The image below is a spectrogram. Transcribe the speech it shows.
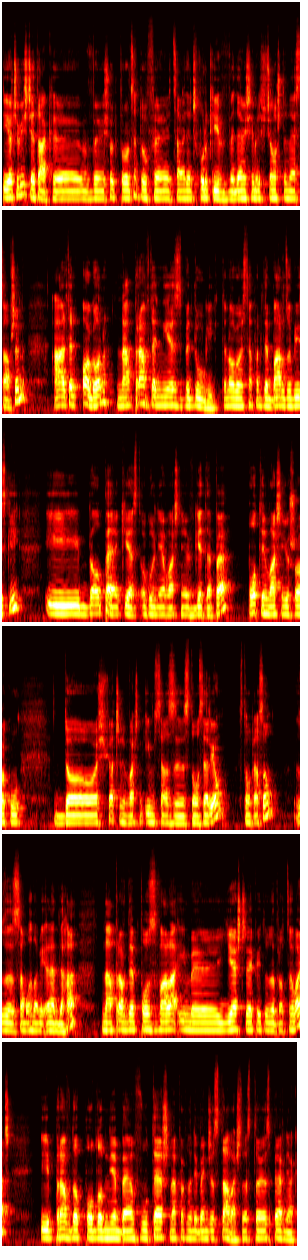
I oczywiście tak, wśród producentów całej tej czwórki wydaje się być wciąż tym najsłabszym, ale ten ogon naprawdę nie jest zbyt długi. Ten ogon jest naprawdę bardzo bliski i BOP jest ogólnie właśnie w GTP, po tym właśnie już roku doświadczeń właśnie IMSA z, z tą serią, z tą klasą, z samochodami LMDH, naprawdę pozwala im y, jeszcze lepiej to dopracować i prawdopodobnie BMW też na pewno nie będzie stawać. To jest, to jest pewniak.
